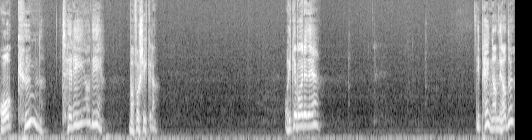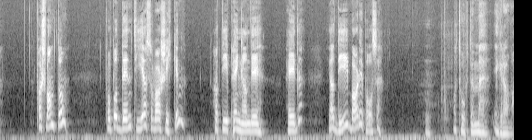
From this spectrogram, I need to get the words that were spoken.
Og kun tre av de var forsikra. Og ikke bare det. De pengene de hadde, forsvant òg, for på den tida så var skikken at de pengene de eide, ja, de bar de på seg og tok dem med i grava.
